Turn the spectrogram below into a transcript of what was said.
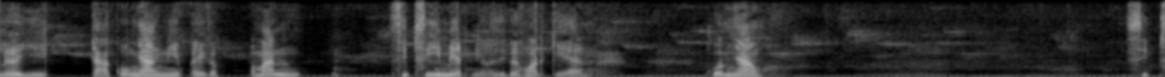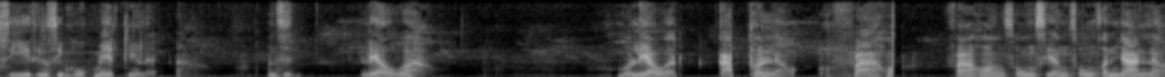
เลืออีก จากกงย่างนี้ไปกับประมาณสิบสี่เมตรเนี่ยจะไปหอดแกนความยาวสิบสี่ถึงสิบหกเมตรนี่แหละ มันสิเลี้ยววะบ่เลี้ยวกับกลับทนนแหล้วฝ่าห้องฝ่าห้องส่งเสียงส่งสัญญาณแล้ว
